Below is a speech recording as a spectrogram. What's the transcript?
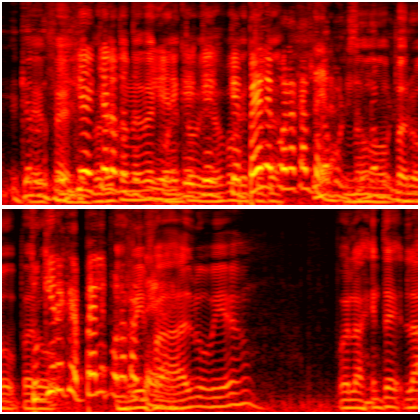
¿Qué es lo que lo que tú es quieres? ¿Que, viejo, que, que pele por la cartera? policía, una No, policía. pero, pero ¿Tú quieres que pele por la rifa cartera? algo, viejo. Pues la gente, la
